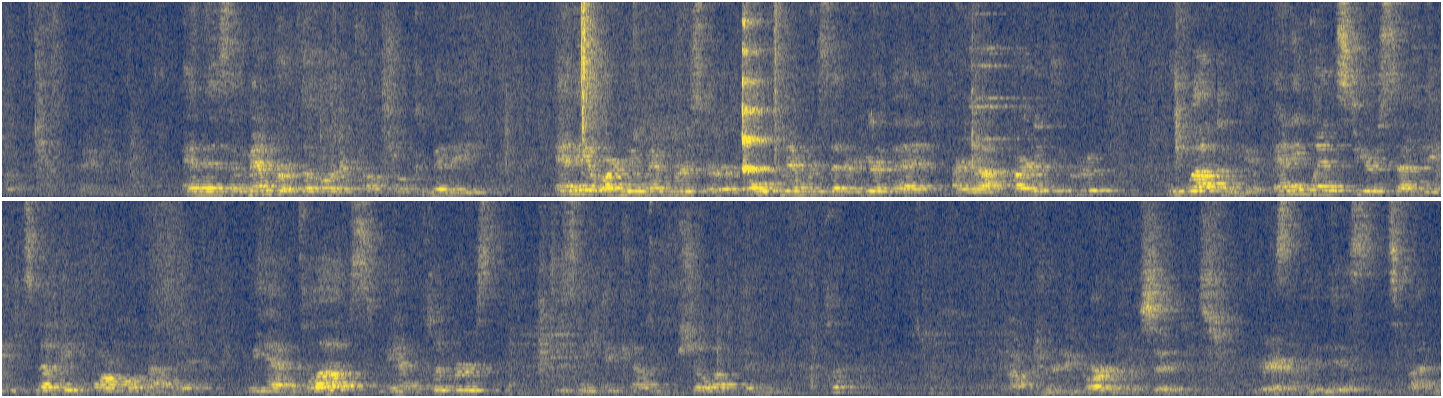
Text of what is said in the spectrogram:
So, thank you. And as a member of the horticultural committee, any of our new members or old members that are here that are not part of the group, we welcome you. Any Wednesday or Sunday, it's nothing formal about it. We have gloves, we have clippers, just need to come, show up and opportunity to garden in the city, it's rare. It is, it's fun.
